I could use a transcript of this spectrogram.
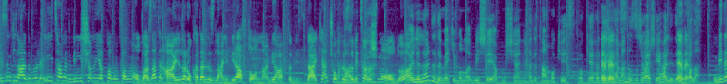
Bizimkiler de böyle iyi tamam hadi bir nişanı yapalım falan oldular. Zaten aileler o kadar hızlı hani bir hafta onlar bir hafta biz derken çok E, hızlı bir harika. tanışma oldu. Aileler de demek ki buna bir şey yapmış yani. Hadi tamam okey okey hadi Evet. hemen hızlıca her şeyi halledelim Evet. falan. Bir de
